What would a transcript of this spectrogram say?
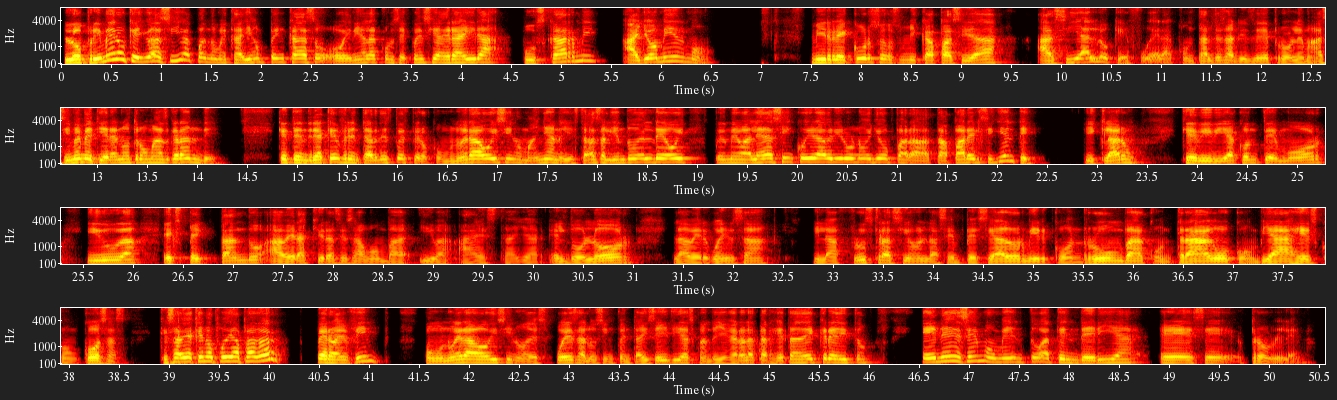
Lo primero que yo hacía cuando me caía un pencazo o venía la consecuencia era ir a buscarme a yo mismo, mis recursos, mi capacidad, hacía lo que fuera con tal de salir del problema. Así me metiera en otro más grande que tendría que enfrentar después, pero como no era hoy sino mañana y estaba saliendo del de hoy, pues me valía cinco ir a abrir un hoyo para tapar el siguiente. Y claro, que vivía con temor y duda, expectando a ver a qué horas esa bomba iba a estallar. El dolor, la vergüenza y la frustración las empecé a dormir con rumba, con trago, con viajes, con cosas que sabía que no podía pagar. Pero en fin, como no era hoy, sino después, a los 56 días, cuando llegara la tarjeta de crédito, en ese momento atendería ese problema.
